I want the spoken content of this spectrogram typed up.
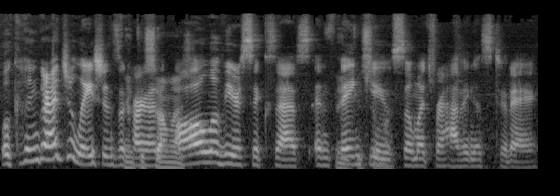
Well, congratulations, Thank so on all of your success, and thank so you much. so much for having us today.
